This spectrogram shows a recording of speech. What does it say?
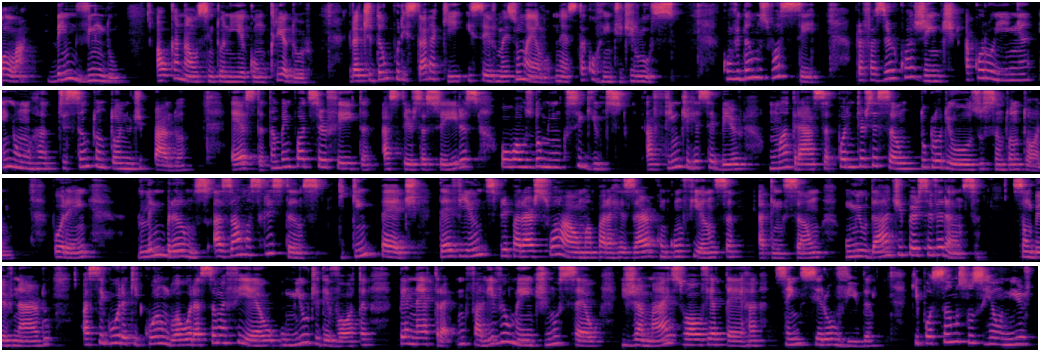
Olá, bem-vindo ao canal Sintonia com o Criador. Gratidão por estar aqui e ser mais um elo nesta corrente de luz. Convidamos você para fazer com a gente a coroinha em honra de Santo Antônio de Pádua. Esta também pode ser feita às terças-feiras ou aos domingos seguidos, a fim de receber uma graça por intercessão do glorioso Santo Antônio. Porém, lembramos as almas cristãs que quem pede deve antes preparar sua alma para rezar com confiança, atenção, humildade e perseverança. São Bernardo assegura que quando a oração é fiel, humilde e devota, penetra infalivelmente no céu e jamais volve à terra sem ser ouvida. Que possamos nos reunir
